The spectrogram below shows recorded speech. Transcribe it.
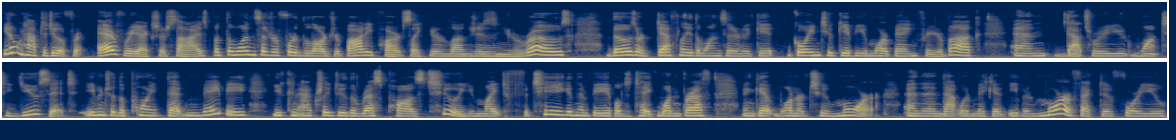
you don't have to do it for every exercise, but the ones that are for the larger body parts, like your lunges and your rows, those are definitely the ones that are get, going to give you more bang for your buck. And that's where you'd want to use it, even to the point that maybe you can actually do the rest pause too. You might fatigue and then be able to take one breath and get one or two more. And then that would make it even more effective for you,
